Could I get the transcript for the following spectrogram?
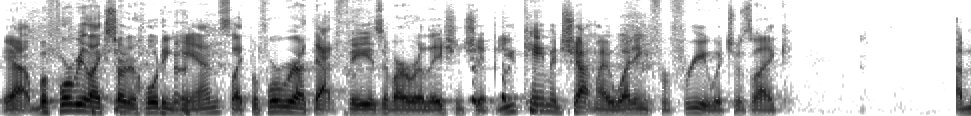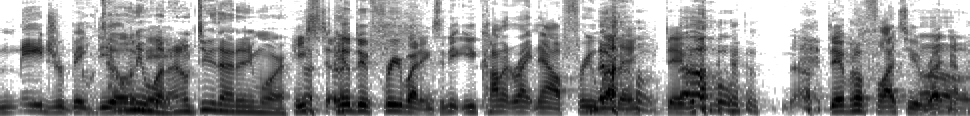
yeah, before we like started holding hands, like before we were at that phase of our relationship, you came and shot my wedding for free, which was like a major big Don't deal tell to anyone. me. I don't do that anymore. He's st- he'll do free weddings, and you, you comment right now, free No, wedding, David. no, no. David will fly to you right now. Oh.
